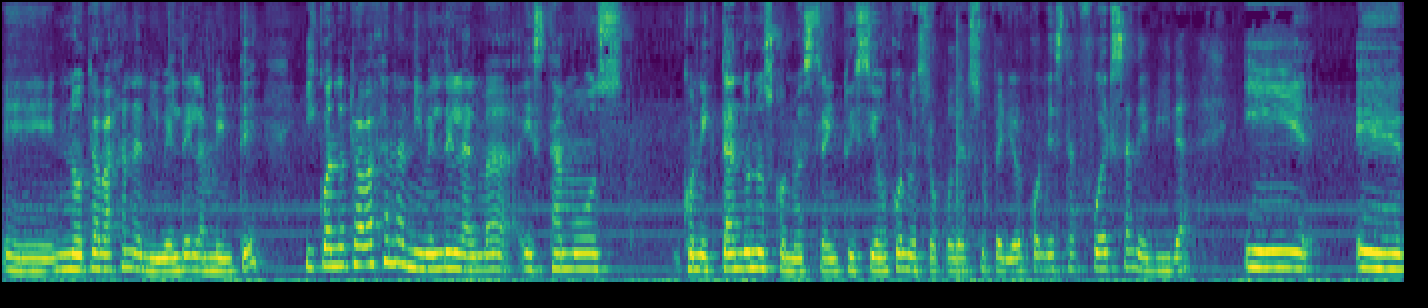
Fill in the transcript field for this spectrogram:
eh, no trabajan a nivel de la mente y cuando trabajan a nivel del alma estamos conectándonos con nuestra intuición, con nuestro poder superior, con esta fuerza de vida y eh,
